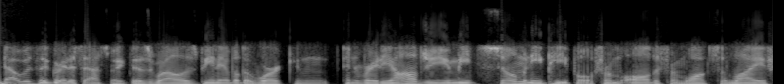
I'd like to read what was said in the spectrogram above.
That was the greatest aspect as well, as being able to work in, in radiology. You meet so many people from all different walks of life,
